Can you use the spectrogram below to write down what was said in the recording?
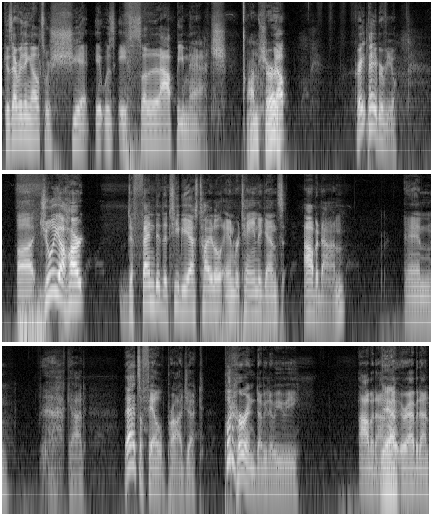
because everything else was shit. It was a sloppy match. I'm sure. Yep. Great pay per view. Uh, Julia Hart defended the TBS title and retained against Abaddon. And, ah, God, that's a failed project. Put her in WWE. Abaddon Yeah. or Abaddon.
